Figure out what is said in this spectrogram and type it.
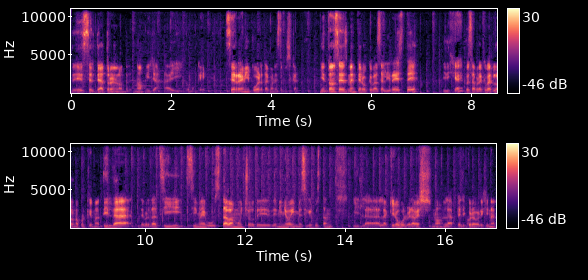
es el teatro en Londres, ¿no? Y ya, ahí como que cerré mi puerta con este musical. Y entonces me entero que va a salir este. Y dije, ay, pues habrá que verlo, ¿no? Porque Matilda, de verdad, sí, sí me gustaba mucho de, de niño y me sigue gustando. Y la, la, quiero volver a ver, ¿no? La película original.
